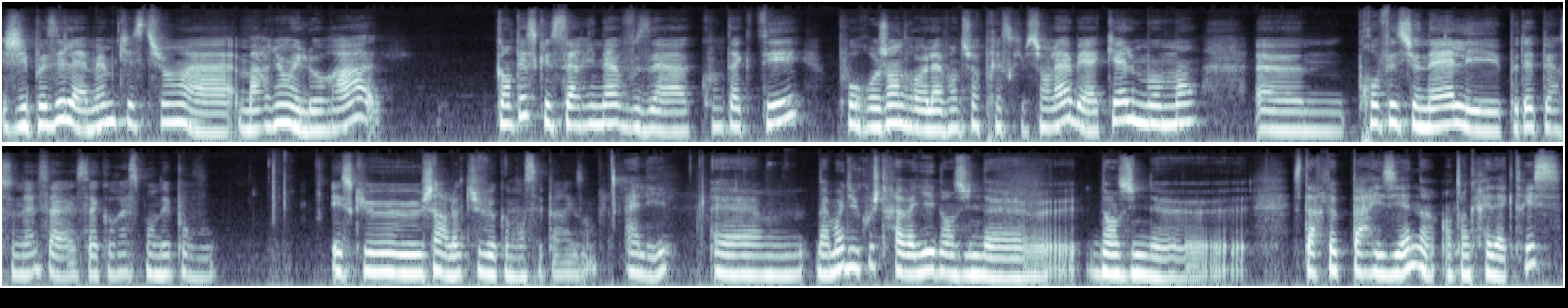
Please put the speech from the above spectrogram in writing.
J'ai posé la même question à Marion et Laura. Quand est-ce que Sarina vous a contacté pour rejoindre l'aventure Prescription Lab et à quel moment euh, professionnel et peut-être personnel ça, ça correspondait pour vous? Est-ce que Charlotte, tu veux commencer par exemple? Allez. Euh, bah moi du coup je travaillais dans une euh, dans une euh, start-up parisienne en tant que rédactrice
